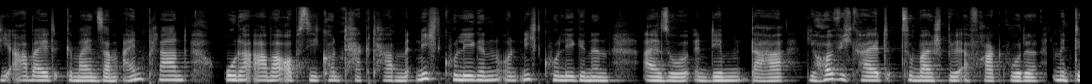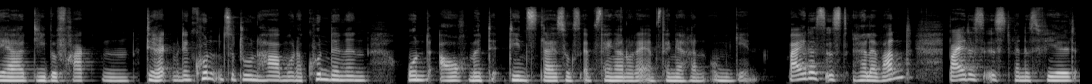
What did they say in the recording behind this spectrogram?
die Arbeit gemeinsam einplant oder aber ob sie Kontakt haben mit Nicht-Kolleginnen und Nicht-Kolleginnen, also indem da die Häufigkeit zum Beispiel erfragt wurde, mit der die Befragten direkt mit den Kunden zu tun haben oder Kundinnen und auch mit Dienstleistungsempfängern oder Empfängerinnen umgehen. Beides ist relevant, beides ist, wenn es fehlt,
